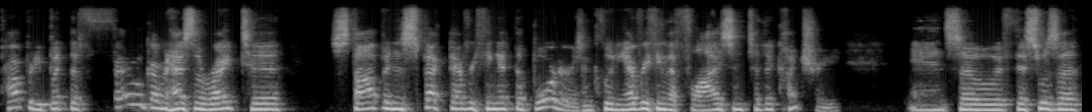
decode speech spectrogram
property, but the federal government has the right to stop and inspect everything at the borders, including everything that flies into the country. And so, if this was a,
